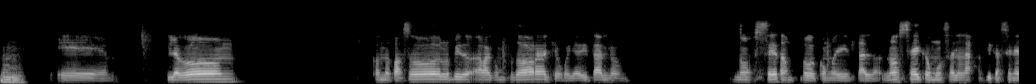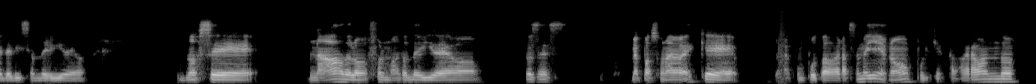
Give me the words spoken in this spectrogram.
Ujú. Eh, luego, cuando paso los videos a la computadora, que voy a editarlo, no sé tampoco cómo editarlo, no sé cómo usar las aplicaciones de edición de video, no sé nada de los formatos de video. Entonces, me pasó una vez que la computadora se me llenó porque estaba grabando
